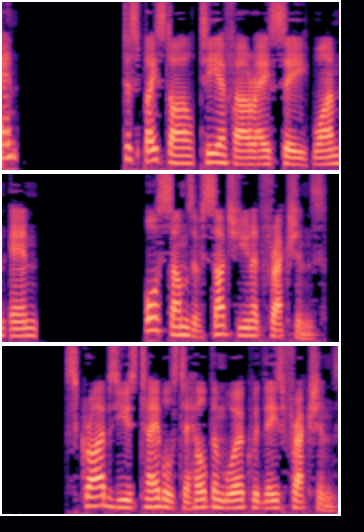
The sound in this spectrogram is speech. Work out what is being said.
n. Display style tfrac 1 n. Or sums of such unit fractions. Scribes used tables to help them work with these fractions.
